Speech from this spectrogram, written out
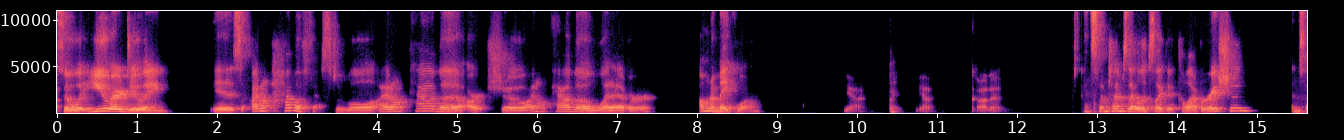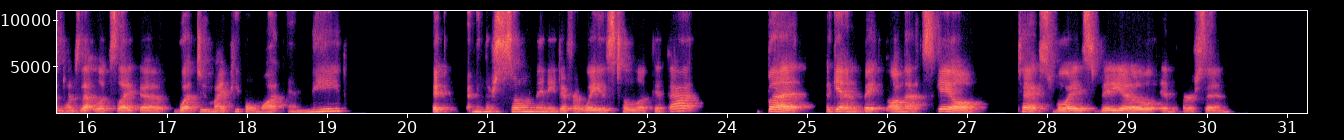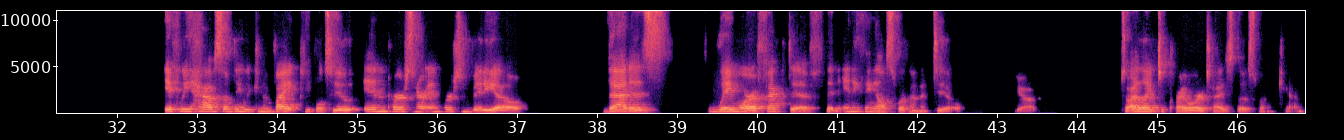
So, what you are doing is I don't have a festival, I don't have a art show, I don't have a whatever. I'm going to make one. Yeah. Yeah. Got it. And sometimes that looks like a collaboration. And sometimes that looks like a, what do my people want and need? It, I mean, there's so many different ways to look at that. But again, on that scale, text, voice, video, in person. If we have something we can invite people to in person or in person video, that is way more effective than anything else we're going to do. Yeah. So I like to prioritize those when I can.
